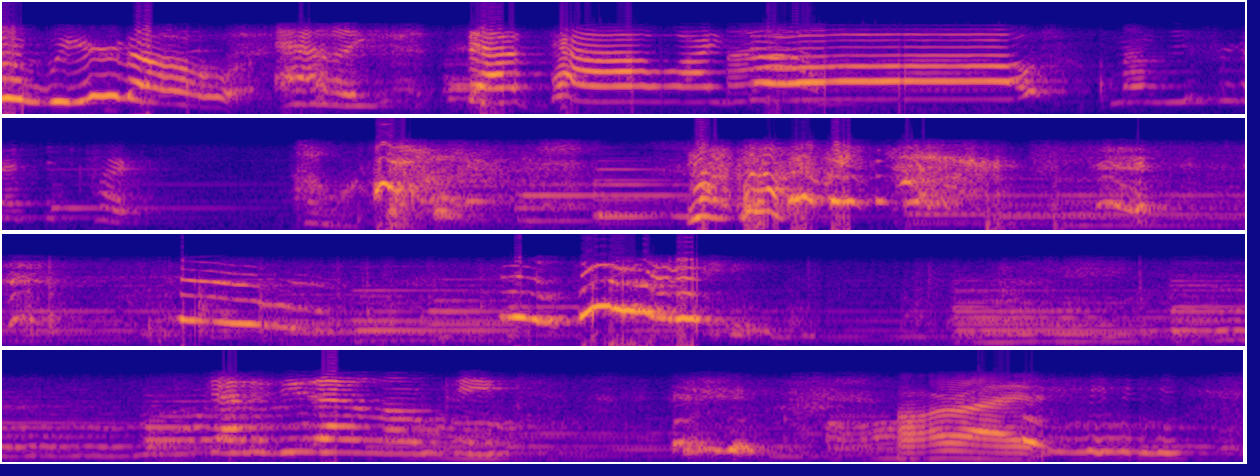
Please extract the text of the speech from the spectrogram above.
such a weirdo. Alex. That's how I know. Mom, we forgot this part. Oh. Gotta do that alone, Pete. All right.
